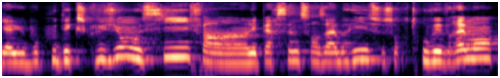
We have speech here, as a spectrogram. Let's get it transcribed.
il y a eu beaucoup d'exclusion aussi. Enfin, les personnes sans abri se sont retrouvées vraiment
